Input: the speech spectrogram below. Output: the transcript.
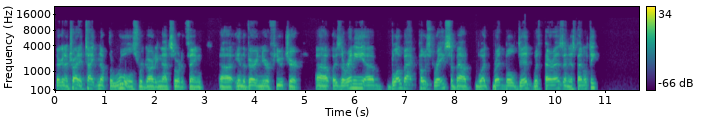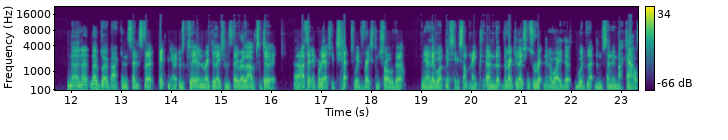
they're going to try to tighten up the rules regarding that sort of thing uh, in the very near future. Uh, was there any uh, blowback post race about what Red Bull did with Perez and his penalty? No, no, no blowback in the sense that it, you know, it was clear in the regulations they were allowed to do it. Uh, I think they probably actually checked with race control that you know they weren't missing something and that the regulations were written in a way that would let them send him back out.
